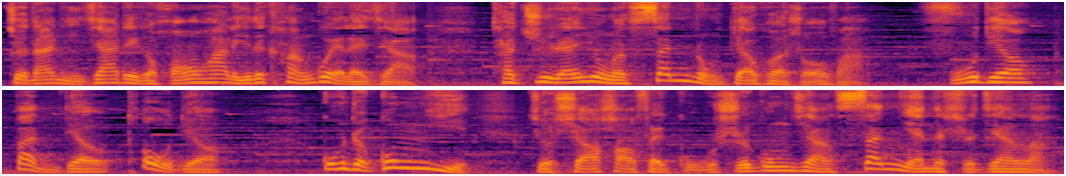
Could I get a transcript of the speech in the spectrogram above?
就拿你家这个黄花梨的炕柜来讲，它居然用了三种雕刻手法：浮雕、半雕、透雕。光这工艺就消耗费古时工匠三年的时间了。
